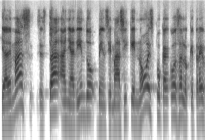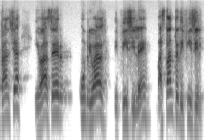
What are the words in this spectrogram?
y además se está añadiendo Benzema, así que no es poca cosa lo que trae Francia y va a ser un rival difícil, ¿eh? bastante difícil,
